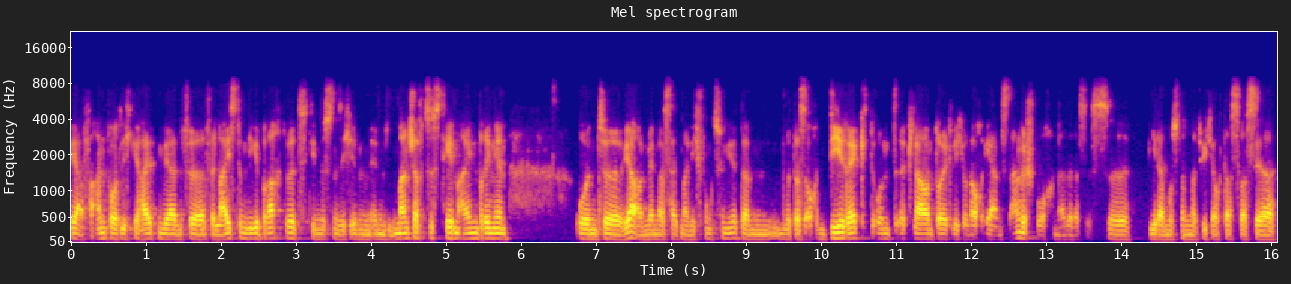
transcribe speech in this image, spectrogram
ja, verantwortlich gehalten werden für, für Leistung, die gebracht wird. Die müssen sich im, im Mannschaftssystem einbringen. Und äh, ja, und wenn das halt mal nicht funktioniert, dann wird das auch direkt und äh, klar und deutlich und auch ernst angesprochen. Also das ist äh, jeder muss dann natürlich auch das, was er,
